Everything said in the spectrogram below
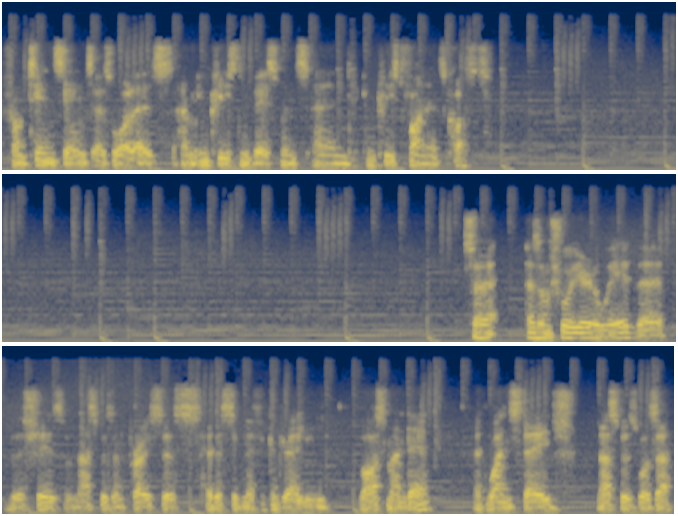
from Tencent as well as um, increased investments and increased finance costs. So, as I'm sure you're aware, the, the shares of Naspers and Prosus had a significant rally last Monday. At one stage, Naspers was up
